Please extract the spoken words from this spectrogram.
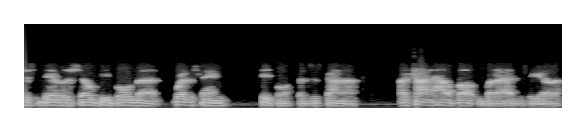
just be able to show people that we're the same people that just kind of are trying to help out and put our heads together.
